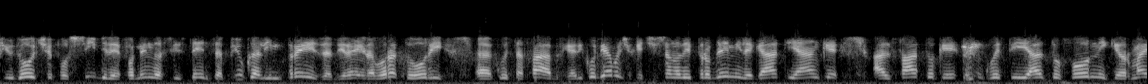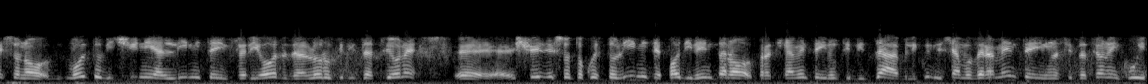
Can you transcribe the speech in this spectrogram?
più dolce possibile, fornendo assistenza più che all'impresa, direi ai lavoratori, eh, questa fabbrica. Ricordiamoci che ci sono dei problemi legati anche al fatto che questi altoforni che ormai sono molto vicini al limite inferiore della loro utilizzazione, eh, scesi sotto questo limite poi diventano praticamente inutilizzabili, quindi siamo veramente in una situazione in cui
